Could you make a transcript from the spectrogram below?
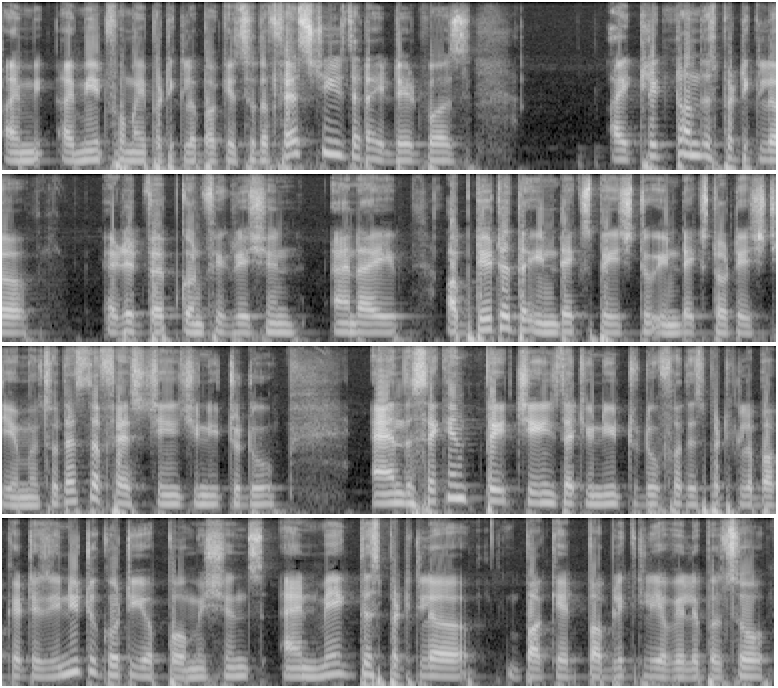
I, I made for my particular bucket. So the first change that I did was I clicked on this particular edit web configuration and I updated the index page to index.html. So that's the first change you need to do. And the second change that you need to do for this particular bucket is you need to go to your permissions and make this particular bucket publicly available. So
